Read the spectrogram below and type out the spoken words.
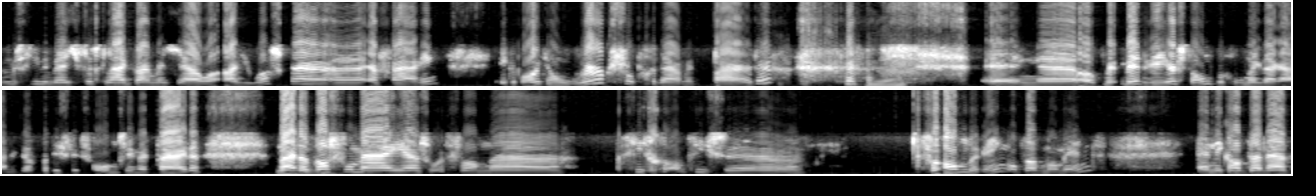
misschien een beetje vergelijkbaar met jouw ayahuasca-ervaring. ik heb ooit een workshop gedaan met paarden. Ja. en uh, ook met, met, weerstand begon ik daaraan. Ik dacht, wat is dit voor onzin met paarden? Maar dat was voor mij een soort van uh, gigantische verandering op dat moment. En ik had daarna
